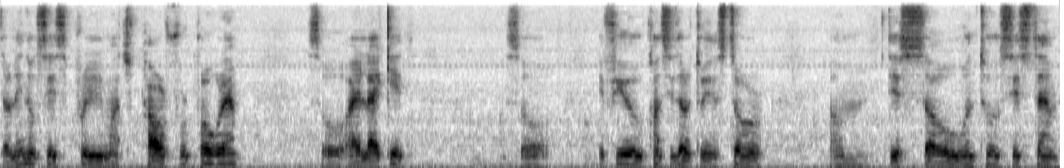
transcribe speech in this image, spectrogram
The Linux is pretty much powerful program so I like it. So if you consider to install um, this uh, Ubuntu system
